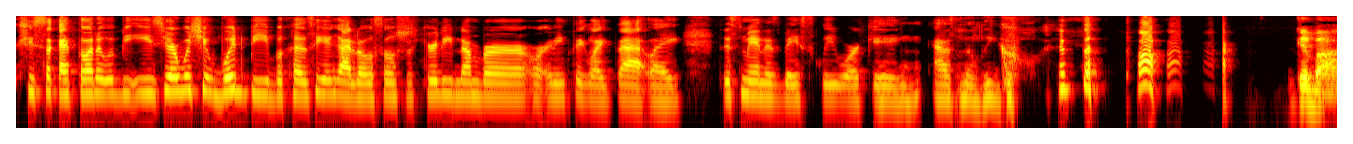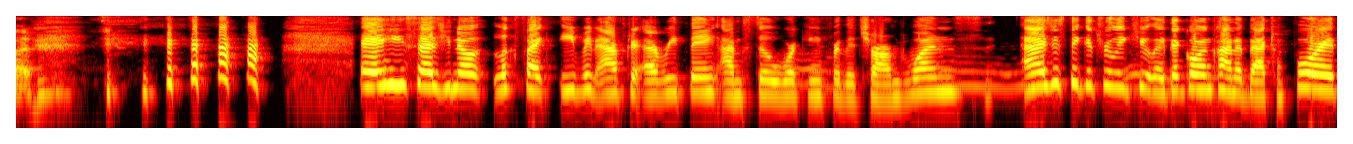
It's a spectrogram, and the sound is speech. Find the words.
she's like i thought it would be easier which it would be because he ain't got no social security number or anything like that like this man is basically working as an illegal at the bar Goodbye. and he says, you know, looks like even after everything, I'm still working for the charmed ones. And I just think it's really cute. Like they're going kind of back and forth.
